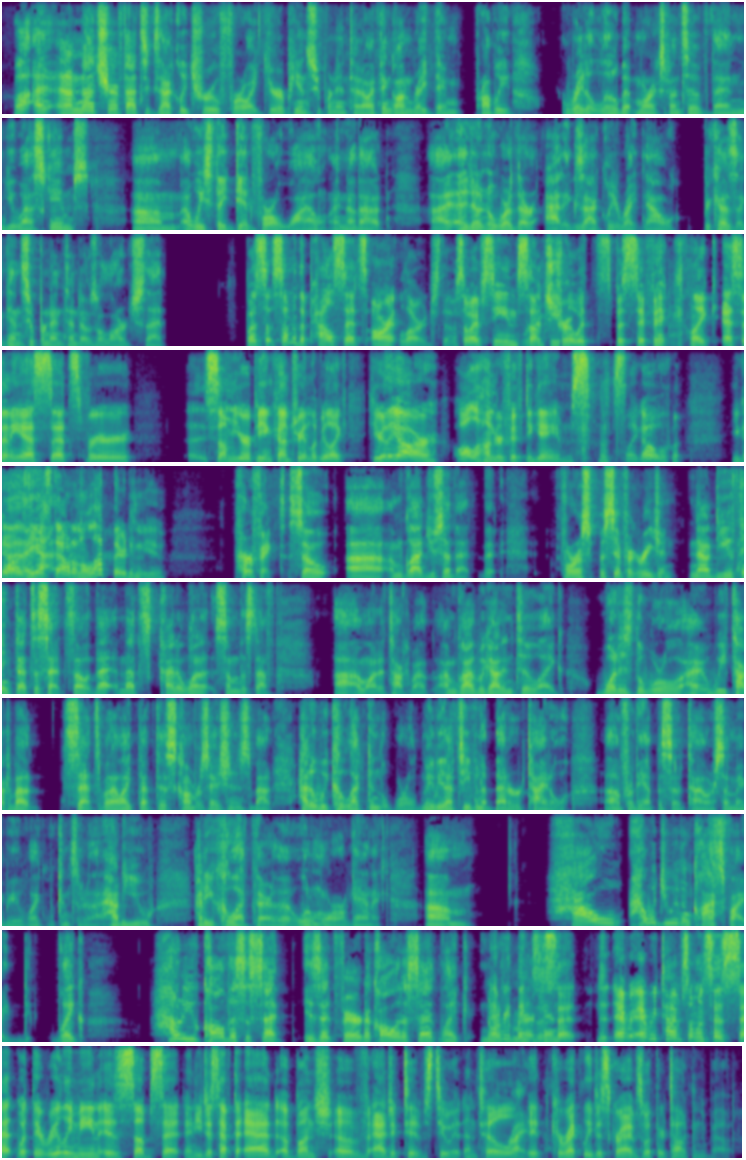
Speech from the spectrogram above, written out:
Well, I, and I'm not sure if that's exactly true for like European Super Nintendo. I think on rate they probably rate a little bit more expensive than US games. Um, at least they did for a while. I know that. I, I don't know where they're at exactly right now because again, Super Nintendo's a large set. But so, some of the PAL sets aren't large though. So I've seen some that's people true. with specific like SNES sets for uh, some European country, and they'll be like, "Here they are, all 150 games." it's like, oh, you guys Well, yeah. missed out on a lot there, didn't you? Perfect. So uh, I'm glad you said that for a specific region. Now, do you think that's a set? So that and that's kind of one some of the stuff uh, I want to talk about. I'm glad we got into like what is the world. I, we talked about sets, but I like that this conversation is about how do we collect in the world. Maybe that's even a better title uh, for the episode, Tyler. So maybe like we'll consider that. How do you how do you collect there? A little more organic. Um, how how would you even classify like how do you call this a set? Is it fair to call it a set like North Everything's American? a set. Every every time someone says set, what they really mean is subset, and you just have to add a bunch of adjectives to it until Right. it correctly describes what they're talking about.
